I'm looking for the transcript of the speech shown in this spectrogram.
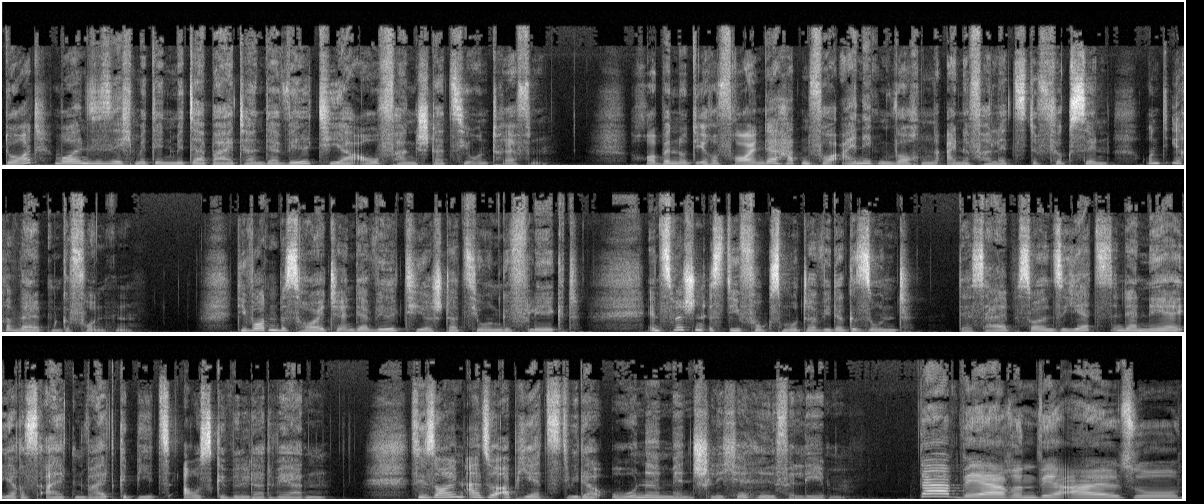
Dort wollen sie sich mit den Mitarbeitern der Wildtier-Auffangstation treffen. Robin und ihre Freunde hatten vor einigen Wochen eine verletzte Füchsin und ihre Welpen gefunden. Die wurden bis heute in der Wildtierstation gepflegt. Inzwischen ist die Fuchsmutter wieder gesund. Deshalb sollen sie jetzt in der Nähe ihres alten Waldgebiets ausgewildert werden. Sie sollen also ab jetzt wieder ohne menschliche Hilfe leben. Da wären wir also.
